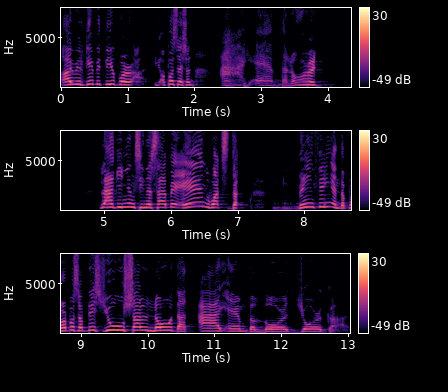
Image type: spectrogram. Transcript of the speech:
I will give it to you for a possession. I am the Lord. Lagi niyang sinasabi, and what's the main thing and the purpose of this? You shall know that I am the Lord your God.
